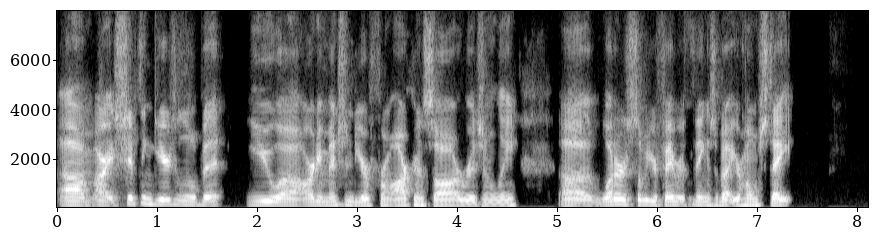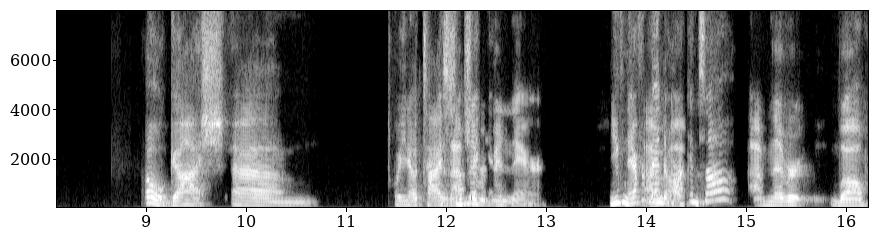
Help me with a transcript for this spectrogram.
all right, shifting gears a little bit. You uh, already mentioned you're from Arkansas originally. Uh, what are some of your favorite things about your home state? Oh gosh, um, well, you know, Tyson. I've chicken. never been there. You've never been I've, to Arkansas? I've never. Well,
